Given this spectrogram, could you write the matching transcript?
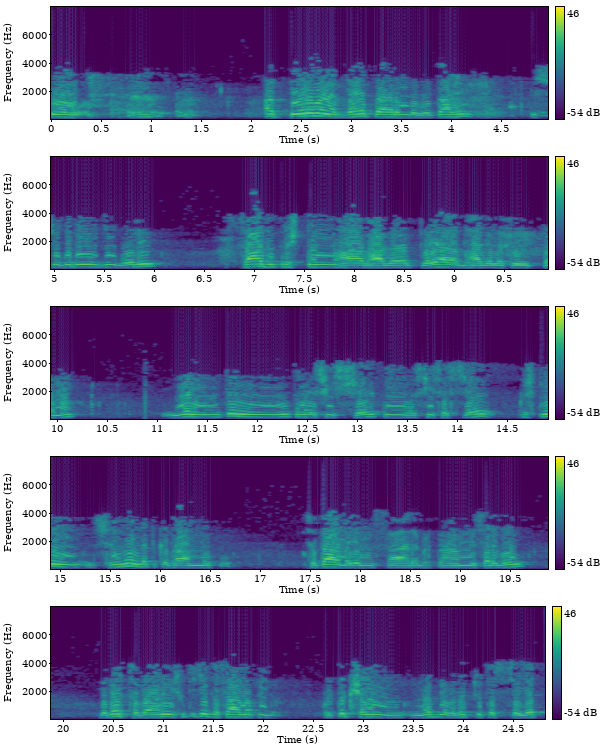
तो अब तेरहवा अध्याय प्रारंभ होता है। सुखदेव जी बोले साधु पृष्ठम महाभाग, त्वया भागवतोत्तम ये नूतन नूतन शिष्य शिष्य कृष्ण शृण्वन्नत कथा मुह। सतामयम सारभृताम निसर्गो यदर्थवाणी श्रुति च दशामपि प्रतिक्षण नव्य वदच्युत यत्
